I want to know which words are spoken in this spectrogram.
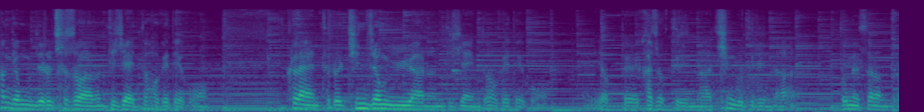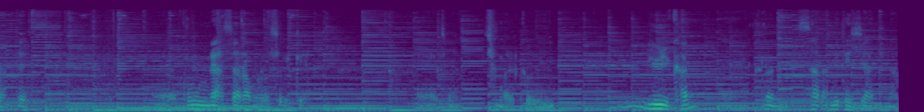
환경 문제를 최소화하는 디자인도 하게 되고 클라이언트를 진정 유의하는 디자인도 하게 되고 옆에 가족들이나 친구들이나 동네 사람들한테 에, 국민의 한 사람으로서 이렇게 정말 그 유익한 에, 그런 사람이 되지 않나.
